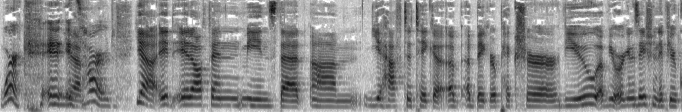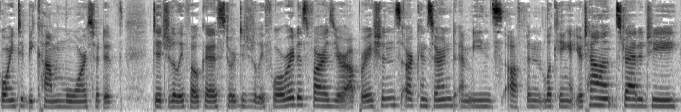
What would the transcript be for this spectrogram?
work. It, yeah. It's hard. Yeah, it, it often means that um, you have to take a, a, bigger picture view of your organization if you're going to become more sort of digitally focused or digitally forward as far as your operations are concerned. It means often looking at your talent strategy,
